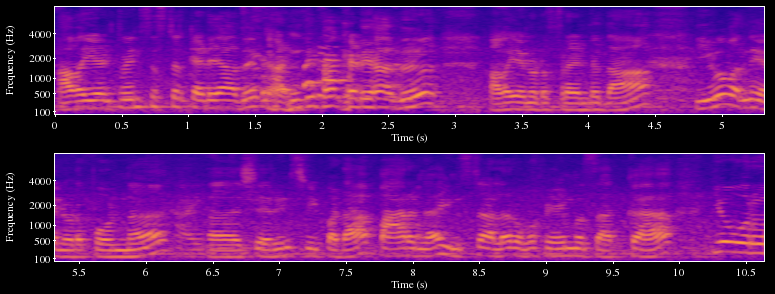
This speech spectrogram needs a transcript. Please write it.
அவ என் ட்வின் சிஸ்டர் கிடையாது. கண்டிப்பா கிடையாது. அவ என்னோட ஃப்ரெண்டு தான். இவ வந்து என்னோட பொண்ணு ஷெரின் ஸ்ரீபடா. பாருங்க இன்ஸ்டால ரொம்ப ஃபேமஸ் அக்கா. இவ ஒரு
